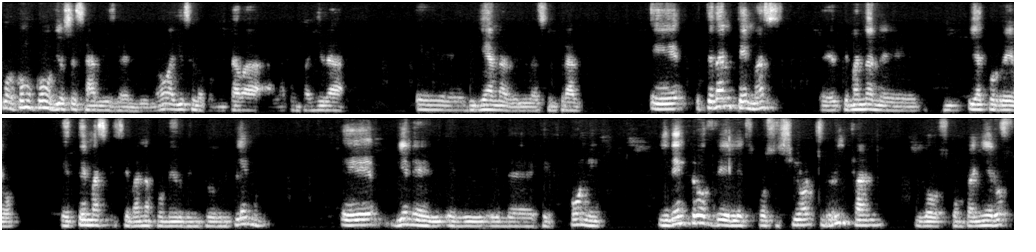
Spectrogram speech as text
cómo, cómo, Dios es sabio, es grande, ¿no? Ayer se lo comentaba a la compañera eh, Viviana de la Central. te dan temas te mandan vía correo eh, temas que se van a poner dentro del pleno. viene el, el, que expone y dentro de la exposición rifan los compañeros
